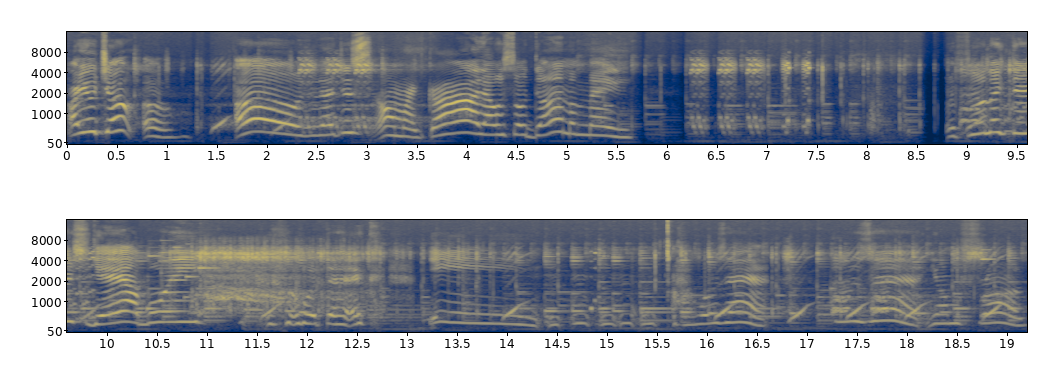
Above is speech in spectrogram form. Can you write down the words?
Are you joke? Oh. Oh, did I just. Oh my god, that was so dumb of me. I feel like there's. Yeah, boy. what the heck? Yay. Mm -mm -mm what was that? What was that? Yo, I'm a frog.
